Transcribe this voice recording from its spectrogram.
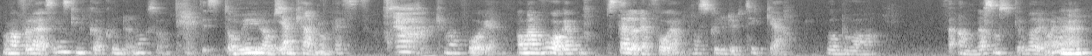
Och man får lära sig ganska mycket av kunderna också. Faktiskt. De är ju de som Ja. kan dem bäst. Kan man fråga. Om man vågar ställa den frågan, vad skulle du tycka var bra för andra som ska börja med det här? Mm.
